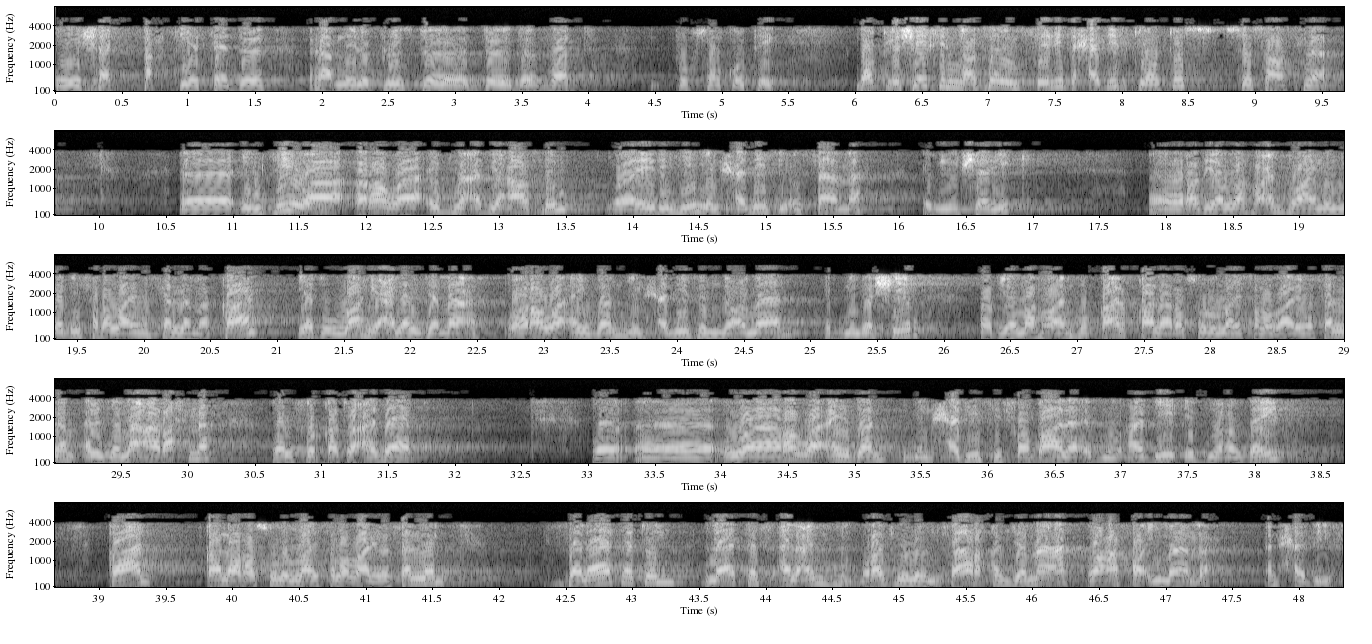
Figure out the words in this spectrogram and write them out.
et chaque parti essaie de ramener le plus de, de, de votes pour son côté. Donc le chef il mentionne une série de hadiths qui ont tous ce sens-là. Euh, il dit وروى ابن أبي عاصم وغيره من حديث أسامة ابن شريك رضي الله عنه عن النبي صلى الله عليه وسلم قال يد الله على الجماعة. وروى أيضا من حديث النعمان ابن بشير رضي الله عنه قال قال رسول الله صلى الله عليه وسلم الجماعة رحمة والفرقة عذاب. آه، وروى أيضا من حديث فضالة ابن أبي ابن عبيد قال قال رسول الله صلى الله عليه وسلم ثلاثة لا تسأل عنهم رجل فارق الجماعة وعصى إمامه. الحديث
